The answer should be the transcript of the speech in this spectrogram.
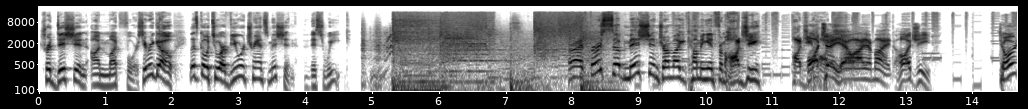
tradition on MUT Force. Here we go. Let's go to our viewer transmission this week. All right, first submission, Trump coming in from Haji. Haji. Haji, how are you, mate? Haji. Don't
